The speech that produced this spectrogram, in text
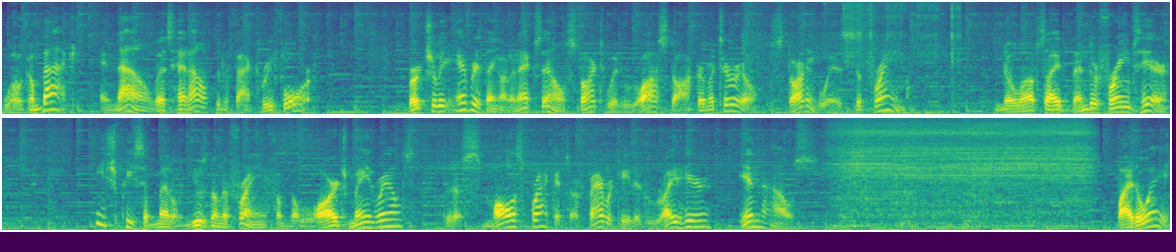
Welcome back, and now let's head out to the factory floor. Virtually everything on an Excel starts with raw stock or material, starting with the frame. No outside vendor frames here. Each piece of metal used on the frame, from the large main rails to the smallest brackets, are fabricated right here in-house. By the way,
